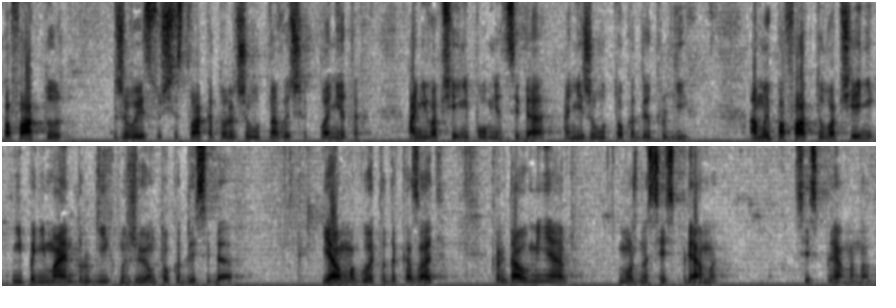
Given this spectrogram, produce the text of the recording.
По факту, живые существа, которые живут на высших планетах, они вообще не помнят себя, они живут только для других. А мы по факту вообще не, не понимаем других, мы живем только для себя. Я вам могу это доказать. Когда у меня можно сесть прямо. Сесть прямо надо.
